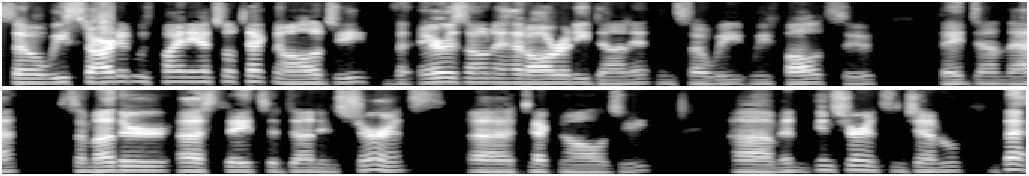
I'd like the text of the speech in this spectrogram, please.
So we started with financial technology. The Arizona had already done it, and so we we followed suit. They'd done that. Some other uh, states had done insurance, uh, technology um, and insurance in general. That,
